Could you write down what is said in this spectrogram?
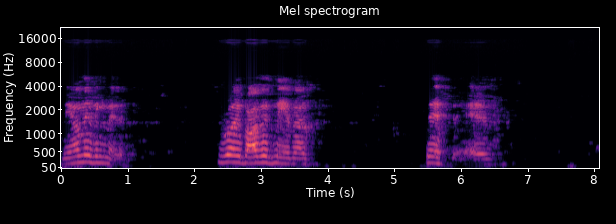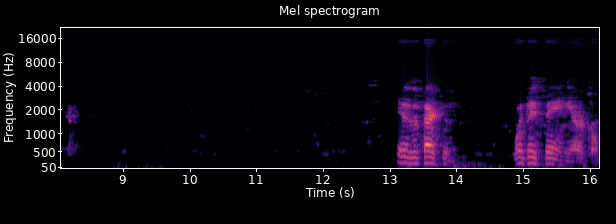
the only thing that really bothers me about this is is the fact that what they say in the article.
